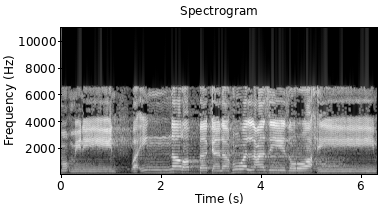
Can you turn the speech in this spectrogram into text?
مؤمنين. وإن ربك لهو العزيز الرحيم.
